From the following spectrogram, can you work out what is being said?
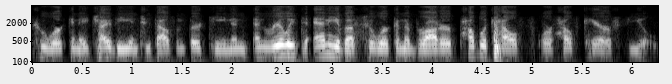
who work in HIV in 2013 and, and really to any of us who work in the broader public health or healthcare fields.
